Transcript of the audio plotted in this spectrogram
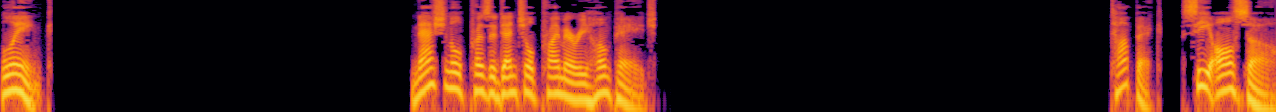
Link. National Presidential Primary homepage. See also.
